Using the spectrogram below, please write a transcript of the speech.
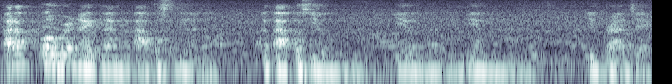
Parang overnight lang natapos yung ano, natapos yung, yung, yung, yung project.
